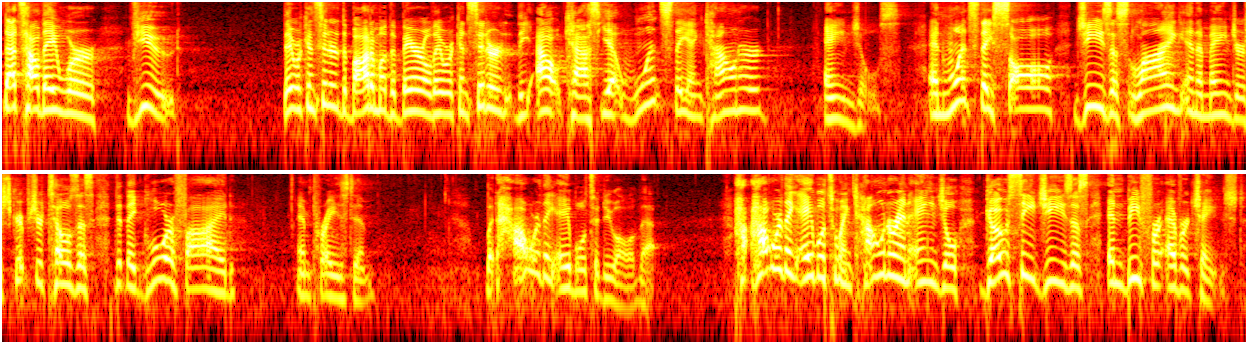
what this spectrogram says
That's how they were viewed. They were considered the bottom of the barrel, they were considered the outcast. Yet once they encountered angels, and once they saw Jesus lying in a manger, scripture tells us that they glorified and praised him. But how were they able to do all of that? How, were they able to encounter an angel, go see Jesus, and be forever changed?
